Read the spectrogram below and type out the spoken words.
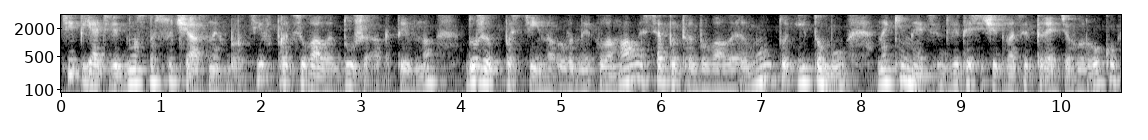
Ті 5 відносно сучасних бортів працювали дуже активно, дуже постійно вони ламалися, потребували ремонту, і тому на кінець 2023 року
